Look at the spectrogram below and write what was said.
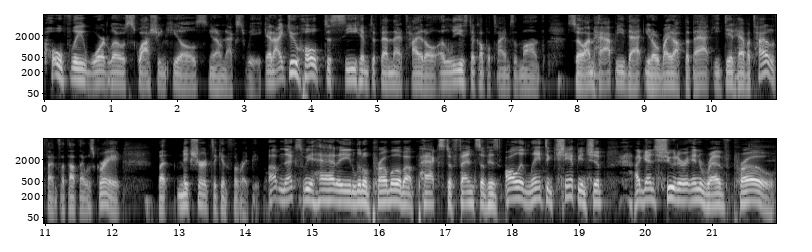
hopefully, Wardlow squashing heels, you know, next week, and I do hope to see him defend that title at least a couple times a month. So I'm happy that you know, right off the bat, he did have a title defense. I thought that was great, but make sure it's against the right people. Up next, we had a little promo about Pac's defense of his All Atlantic Championship against Shooter in Rev Pro.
